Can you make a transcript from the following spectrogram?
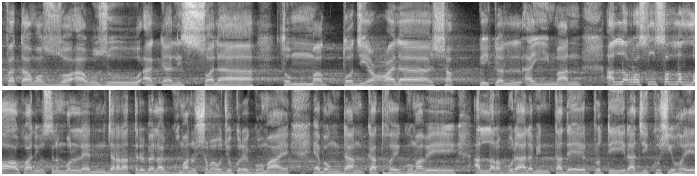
فتوضأ وضوءك للصلاة ثم اضطجع على شق আল্লাহ রসুল সাল্লাহ আলী আসলাম বললেন, যারা রাতের বেলা ঘুমানোর সময় উজু করে ঘুমায় এবং ডান কাত হয়ে ঘুমাবে, আল্লাহ রাব্বুল আলমিন তাদের প্রতি রাজি খুশি হয়ে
